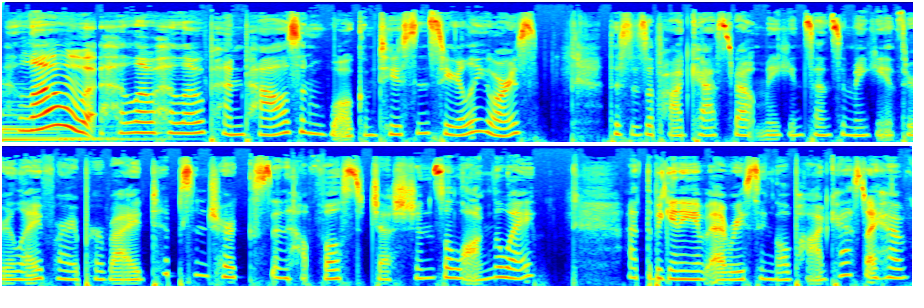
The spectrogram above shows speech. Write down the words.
Hello, hello, hello, pen pals, and welcome to Sincerely Yours. This is a podcast about making sense and making it through life where I provide tips and tricks and helpful suggestions along the way. At the beginning of every single podcast, I have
